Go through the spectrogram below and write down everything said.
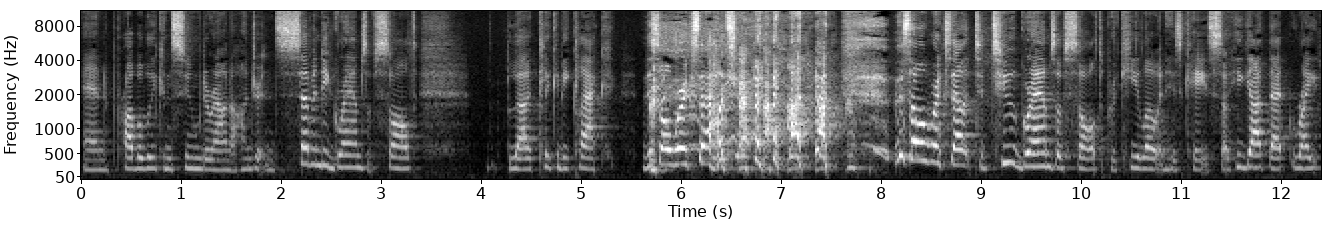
and probably consumed around 170 grams of salt. Blah, clickety clack. This all works out. this all works out to two grams of salt per kilo in his case. So he got that right,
